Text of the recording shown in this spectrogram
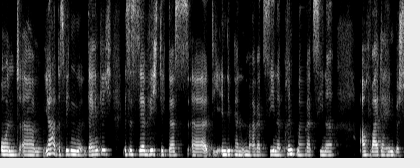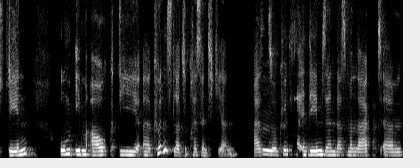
Und ähm, ja, deswegen denke ich, ist es sehr wichtig, dass äh, die Independent-Magazine, Printmagazine auch weiterhin bestehen, um eben auch die äh, Künstler zu präsentieren. Also mhm. Künstler in dem Sinn, dass man sagt, ähm,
